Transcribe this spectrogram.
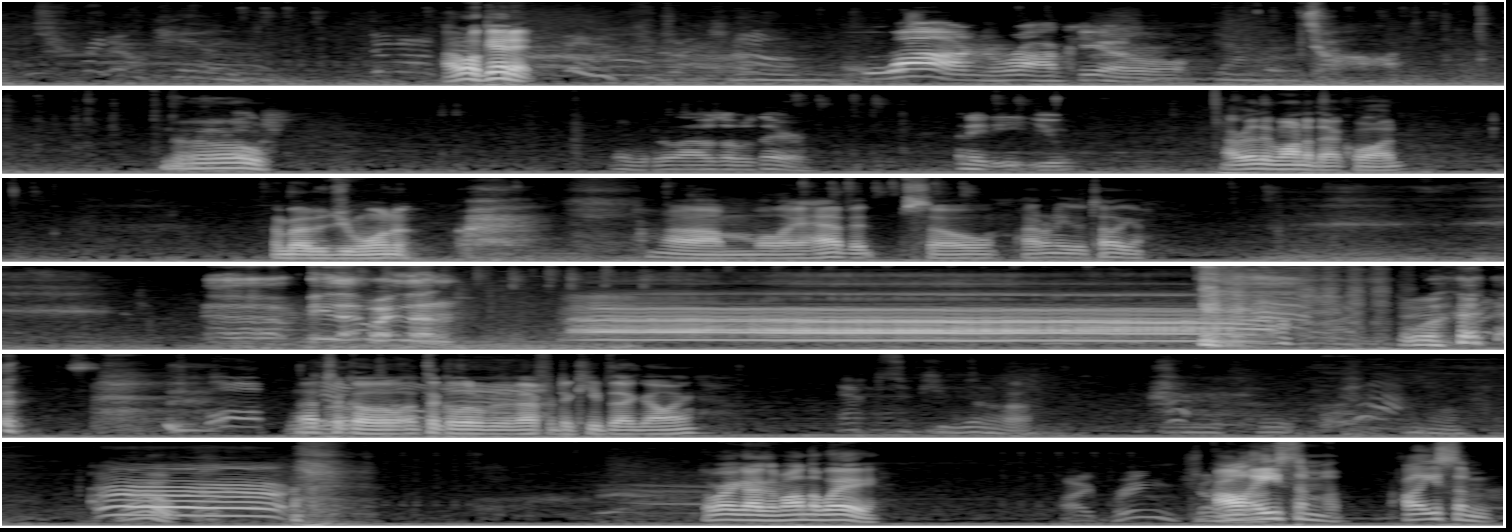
I will get it. Quadra kill. No. I didn't realize I was there. I need to eat you. I really wanted that quad. How bad did you want it? Um, well, I have it, so I don't need to tell you. be that way then. what? That took a that took a little bit of effort to keep that going. No. All right, guys, I'm on the way. I bring justice. I'll ace him. I'll ace him.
